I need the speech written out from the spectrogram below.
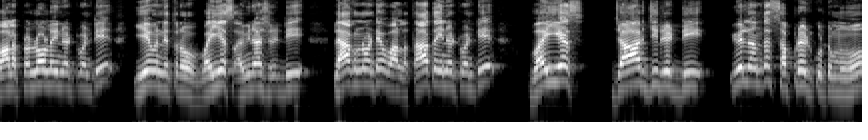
వాళ్ళ పిల్లోళ్ళైనటువంటి ఏమని ఇతను వైఎస్ అవినాష్ రెడ్డి లేకుండా అంటే వాళ్ళ తాత అయినటువంటి వైఎస్ జార్జి రెడ్డి వీళ్ళంతా సపరేట్ కుటుంబము.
